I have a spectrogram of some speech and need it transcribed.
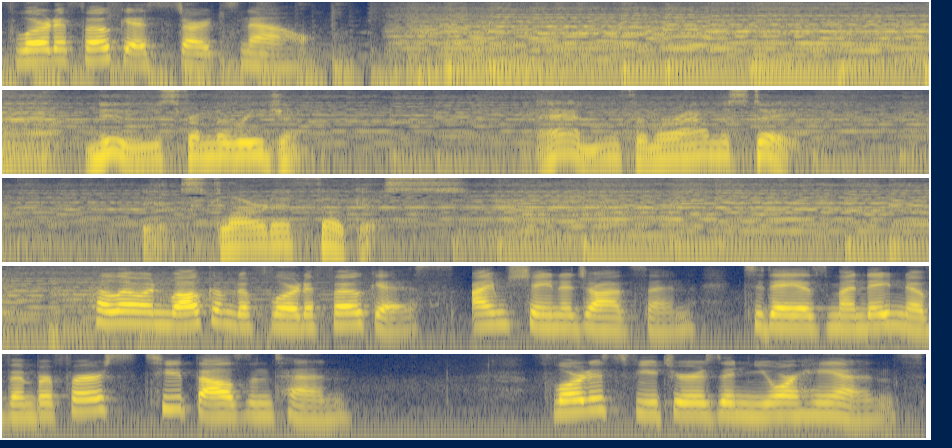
Florida Focus starts now. News from the region and from around the state. It's Florida Focus. Hello and welcome to Florida Focus. I'm Shana Johnson. Today is Monday, November 1st, 2010. Florida's future is in your hands.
